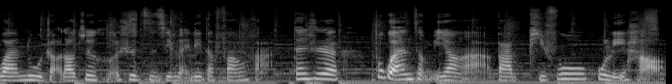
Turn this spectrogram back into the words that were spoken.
弯路，找到最合适自己美丽的方法。但是。不管怎么样啊，把皮肤护理好，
